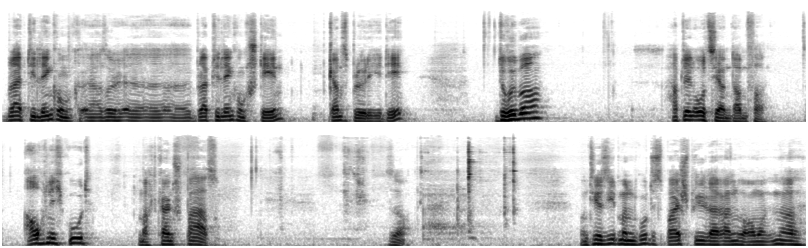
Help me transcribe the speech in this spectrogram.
bleibt die Lenkung, äh, also äh, äh, bleibt die Lenkung stehen. Ganz blöde Idee. Drüber habt ihr einen Ozeandampfer. Auch nicht gut, macht keinen Spaß. So. Und hier sieht man ein gutes Beispiel daran, warum man immer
